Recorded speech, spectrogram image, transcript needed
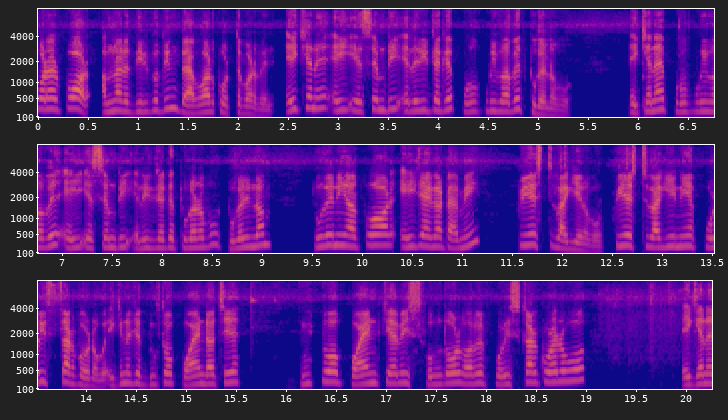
করার পর আপনারা দীর্ঘদিন ব্যবহার করতে পারবেন। এইখানে এই এস এসএমডি এলইডিটাকে পুরোপুরিভাবে তুলে নেব। এইখানে পুরোপুরিভাবে এই এস এসএমডি এলইডিটাকে তুলে নেব, তুলে নিলাম। তুলে নেওয়ার পর এই জায়গাটা আমি পেস্ট লাগিয়ে নেব। পেস্ট লাগিয়ে নিয়ে পরিষ্কার করে নেব। এখানে যে দুটো পয়েন্ট আছে দুটো পয়েন্টকে আমি সুন্দরভাবে পরিষ্কার করে নেব। এইখানে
